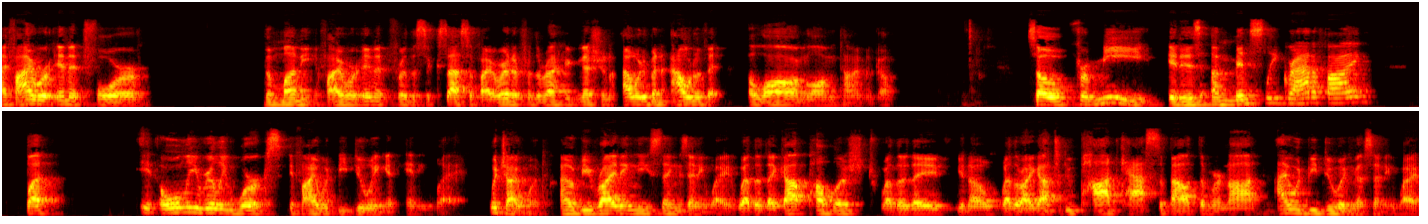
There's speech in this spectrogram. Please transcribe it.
if I were in it for the money, if I were in it for the success, if I were in it for the recognition, I would have been out of it a long, long time ago. So for me, it is immensely gratifying, but it only really works if I would be doing it anyway, which I would. I would be writing these things anyway, whether they got published, whether they, you know, whether I got to do podcasts about them or not, I would be doing this anyway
